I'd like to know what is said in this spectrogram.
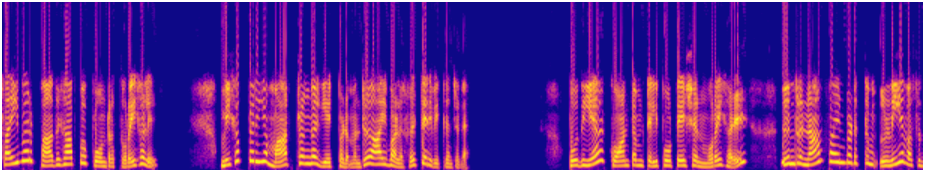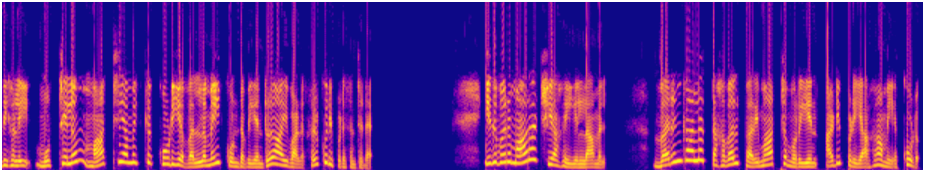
சைபர் பாதுகாப்பு போன்ற துறைகளில் மிகப்பெரிய மாற்றங்கள் ஏற்படும் என்று ஆய்வாளர்கள் தெரிவிக்கின்றனர். புதிய குவாண்டம் டெலிபோர்டேஷன் முறைகள் இன்று நாம் பயன்படுத்தும் இணைய வசதிகளை முற்றிலும் மாற்றியமைக்கக்கூடிய வல்லமை கொண்டவை என்று ஆய்வாளர்கள் குறிப்பிடுகின்றனர். இது வெறும் ஆராய்ச்சியாக இல்லாமல் வருங்கால தகவல் பரிமாற்ற முறையின் அடிப்படையாக அமையக்கூடும்.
